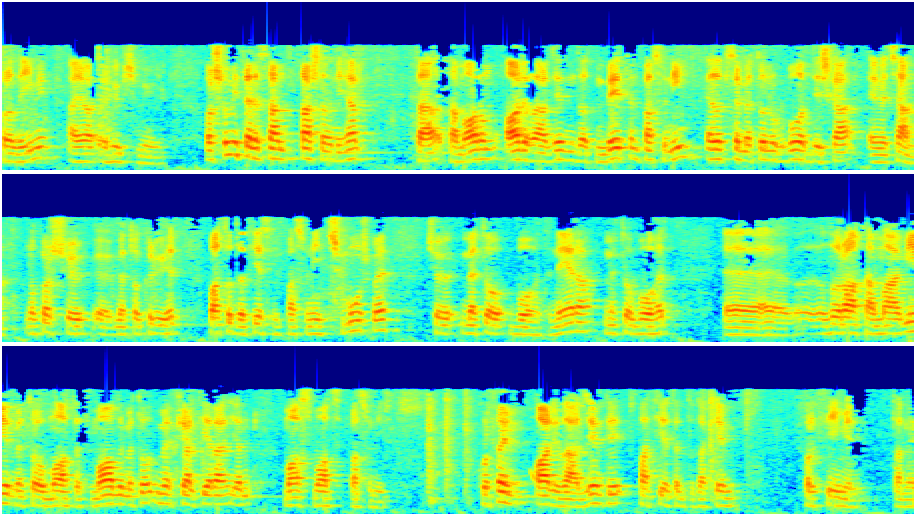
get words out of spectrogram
prodhimi, ajo e hyp çmimin. Po shumë interesant thashë edhe një herë ta, ta marrim ari dhe argjendin do të mbeten pasuni edhe pse me to nuk bëhet diçka e veçantë. Nuk është që me to kryhet, po ato do të jesin pasuni të çmueshme që me to bëhet nera, me to bëhet dhurata ma e mirë, me to matet madje, me to me fjalë tjera janë mas matës të pasunisë. Kur themi ari dhe argjendi, patjetër do ta kemi përkthimin tonë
